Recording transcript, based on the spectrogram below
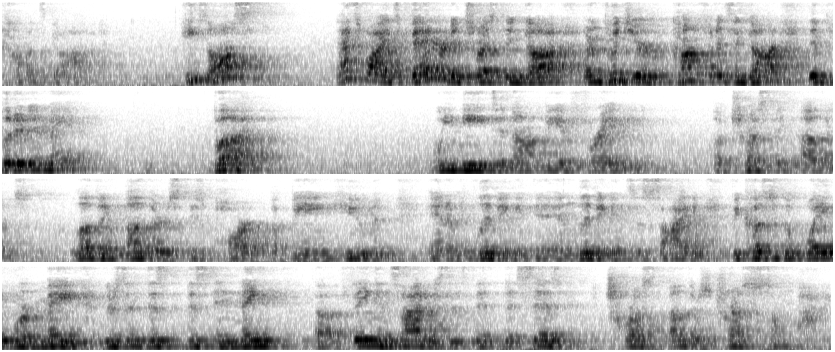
God's God. He's awesome. That's why it's better to trust in God or put your confidence in God than put it in man. But we need to not be afraid of trusting others. Loving others is part of being human and of living and living in society. Because of the way we're made, there's this, this innate uh, thing inside of us that, that says, trust others, trust somebody.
